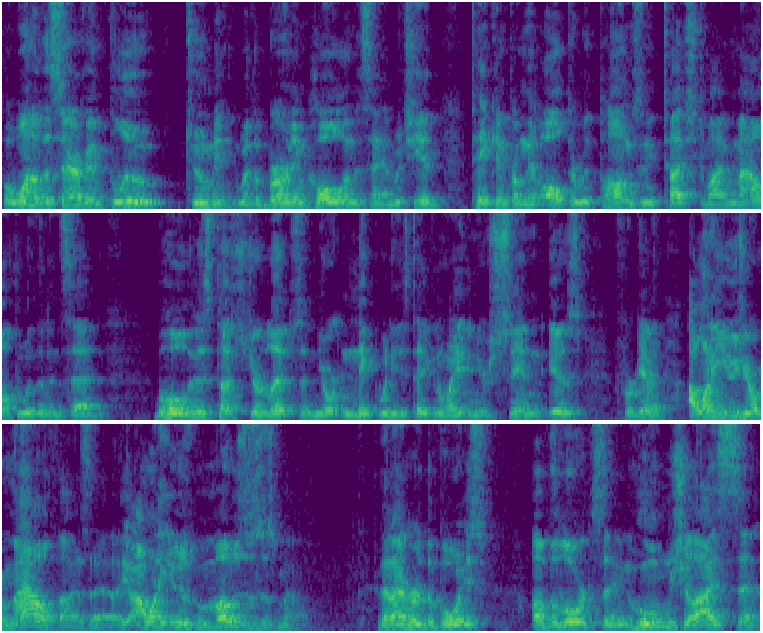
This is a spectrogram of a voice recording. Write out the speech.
But one of the seraphim flew to me with a burning coal in his hand, which he had taken from the altar with tongs, and he touched my mouth with it and said, Behold, it has touched your lips, and your iniquity is taken away, and your sin is forgiven. I want to use your mouth, Isaiah. I want to use Moses' mouth. Then I heard the voice of the Lord saying, Whom shall I send?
